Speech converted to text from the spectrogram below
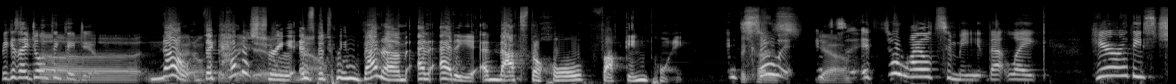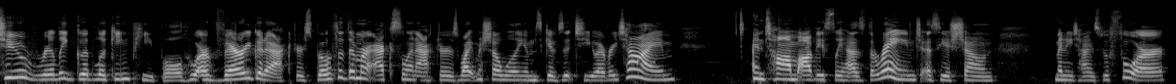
Because I don't think they do. Uh, no, the think they do. chemistry is No. between Venom and Eddie, and that's the whole fucking point. It's so it's yeah. it's so wild to me that like here are these two really good-looking people who are very good actors. Both of them are excellent actors. White Michelle Williams gives it to you every time, and Tom obviously has the range as he has shown many times before.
